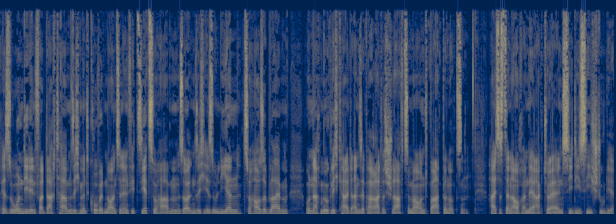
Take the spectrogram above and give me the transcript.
Personen, die den Verdacht haben, sich mit Covid-19 infiziert zu haben, sollten sich isolieren, zu Hause bleiben und nach Möglichkeit ein separates Schlafzimmer und Bad benutzen. Heißt es denn auch in der aktuellen CDC-Studie.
